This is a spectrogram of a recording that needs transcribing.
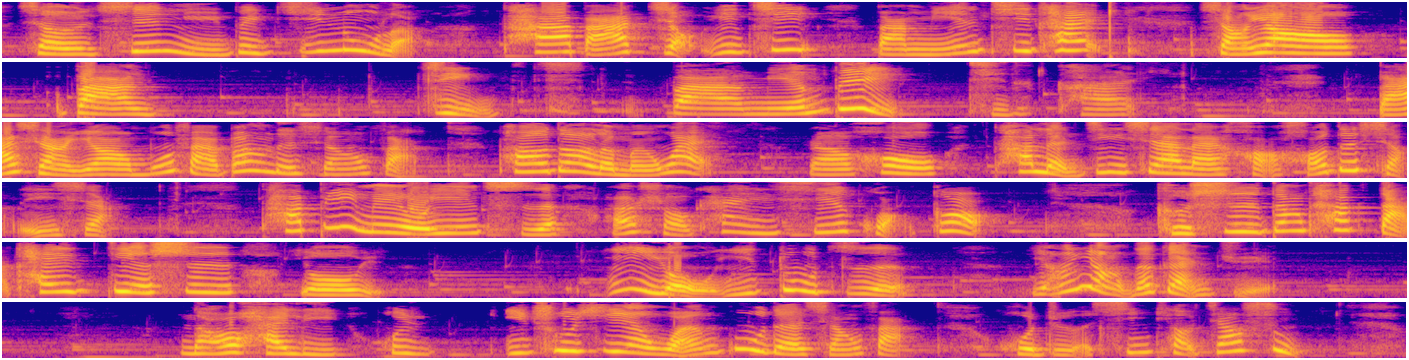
小仙女被激怒了，她把脚一踢，把棉踢开，想要把。紧把棉被踢开，把想要魔法棒的想法抛到了门外。然后他冷静下来，好好的想了一下。他并没有因此而少看一些广告。可是当他打开电视，有一有一肚子痒痒的感觉，脑海里会一出现顽固的想法，或者心跳加速，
